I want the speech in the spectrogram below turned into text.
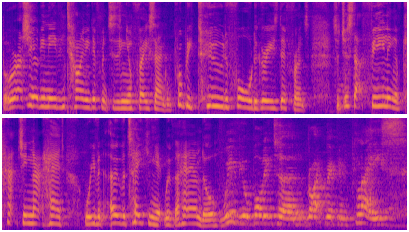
but we're actually only needing tiny differences in your face angle, probably two to four degrees difference. So just that feeling of catching that head or even overtaking it with the handle with your body turn, right grip in place,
